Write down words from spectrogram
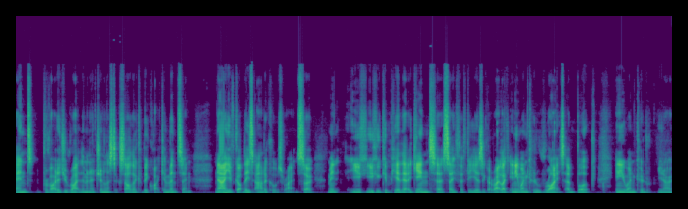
and provided you write them in a journalistic style, they could be quite convincing. Now you've got these articles, right? So, I mean, you you could compare that again to say 50 years ago, right? Like anyone could write a book, anyone could, you know,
